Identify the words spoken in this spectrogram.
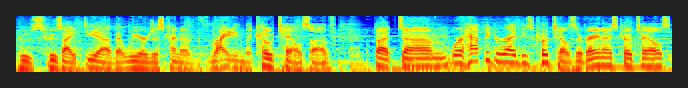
whose whose idea that we are just kind of riding the coattails of. But um, we're happy to ride these coattails. They're very nice coattails,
